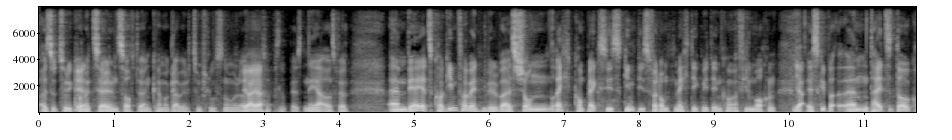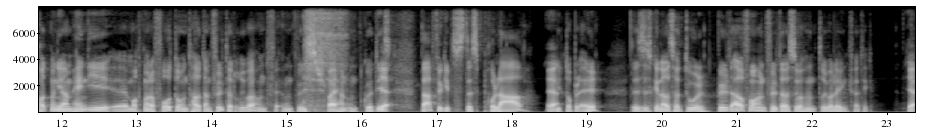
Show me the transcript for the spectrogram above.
also zu den kommerziellen ja. Softwaren können wir, glaube ich, zum Schluss nochmal ja, ja. ein bisschen näher ausführen. Ähm, wer jetzt kein GIMP verwenden will, weil es schon recht komplex ist, GIMP ist verdammt mächtig, mit dem kann man viel machen. Ja. Es gibt, ähm, und heutzutage hat man ja am Handy, äh, macht man ein Foto und haut einen Filter drüber und, und will es speichern und gut ist. Dafür gibt es das Polar mit Doppel-L. Das ist genauso ein Tool. Bild aufmachen, Filter suchen und drüberlegen, fertig. Ja.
